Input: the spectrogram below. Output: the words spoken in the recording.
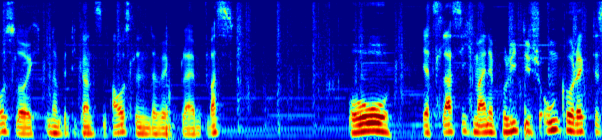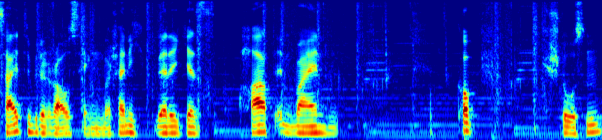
Ausleuchten, damit die ganzen Ausländer wegbleiben. Was? Oh, jetzt lasse ich meine politisch unkorrekte Seite wieder raushängen. Wahrscheinlich werde ich jetzt hart in meinen Kopf gestoßen.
